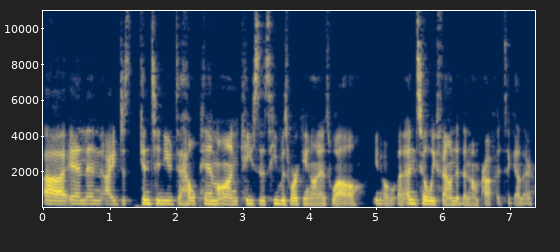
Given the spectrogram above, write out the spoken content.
Uh, and then I just continued to help him on cases he was working on as well, you know, until we founded the nonprofit together.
